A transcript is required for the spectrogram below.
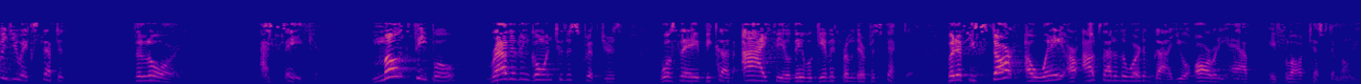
haven't you accepted the Lord as Savior? Most people, rather than going to the scriptures, will say, Because I feel they will give it from their perspective. But if you start away or outside of the Word of God, you already have a flawed testimony.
